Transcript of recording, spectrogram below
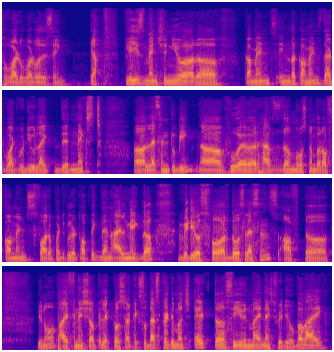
what what was I saying? Yeah. Please mention your uh, comments in the comments that what would you like the next uh, lesson to be. Uh, whoever has the most number of comments for a particular topic then i'll make the videos for those lessons after you know i finish up electrostatics so that's pretty much it. Uh, see you in my next video. Bye bye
